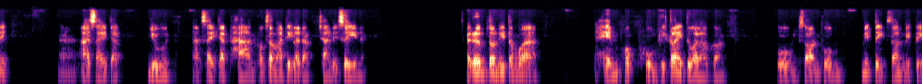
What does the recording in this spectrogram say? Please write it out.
นี้อาศัยจากอยู่อาศัยจากฐานของสมาธิระดับฌานที่สี่เนี่ยเริ่มต้นที่ตรงว่า เห็นภพภูมิที่ใกล้ตัวเราก่อน ภูมิซ้อนภูมิมิติซ้อนมิติ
